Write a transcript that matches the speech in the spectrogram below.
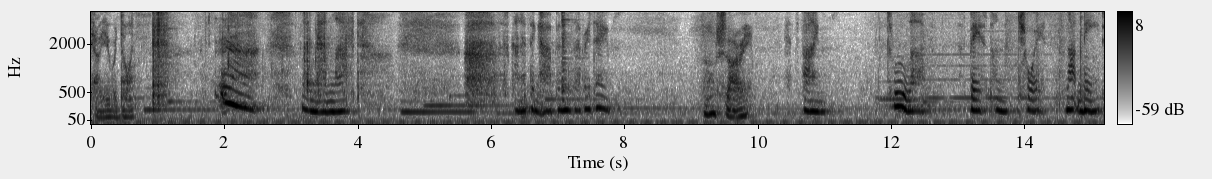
how you were doing. My man left. This kind of thing happens every day. I'm oh, sorry. It's fine. True love is based on choice, not need.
